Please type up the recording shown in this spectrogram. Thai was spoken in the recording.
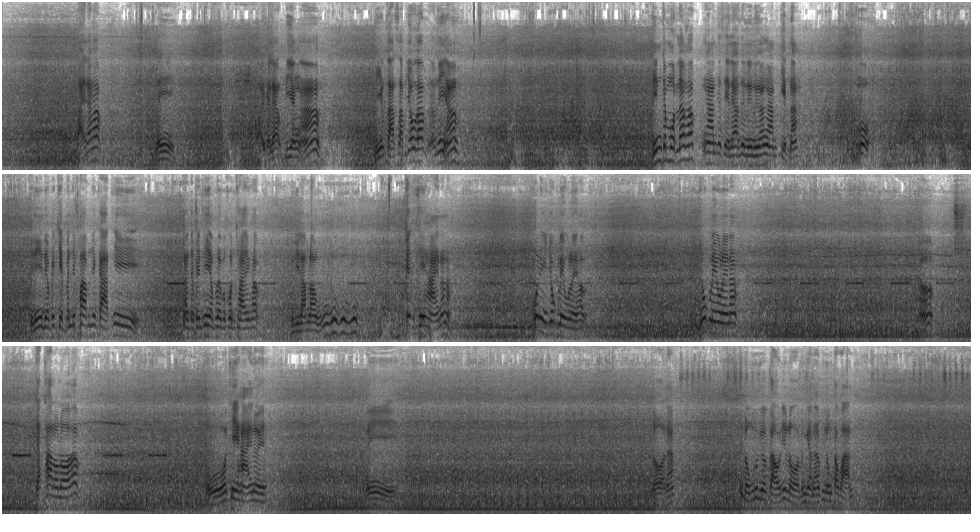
ไปแล้วครับ นี่ไปกันแล้วเบียงอ้าวมีโอกาสสับโยกครับอันนี้เอา ดินจะหมดแล้วครับ งานจะเสร็จแล้วแต่เหลืองานเก็บนะโอ้ทีนี้เดี๋ยวไปเก็บบรรยากาศบรรยากาศที่น่าจะเป็นที่อำเภอประคนชัยครับบุรีรัมย์เราโอ้โหโอ้โหแกจะเทหายนั่นน่ะโอ้นี่ยกเร็วเลยครับ ยกเร็วเลยนะเออจัดท่ารอๆครับ โอ้เทหายเลย นี่รอนะ พี่หลงรุ่นเก่าๆนี่รอเหมือนกันนะ พี่หลงตะหวาน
